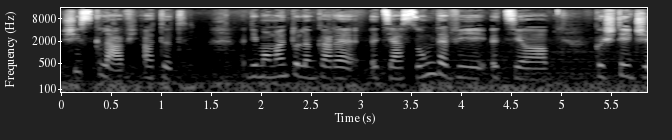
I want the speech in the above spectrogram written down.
și sclavi, atât. Din momentul în care îți asumi, devii, îți câștigi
